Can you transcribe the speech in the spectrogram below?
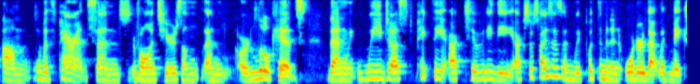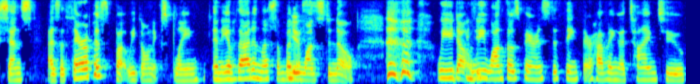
um, with parents and volunteers and, and or little kids then we, we just pick the activity the exercises and we put them in an order that would make sense as a therapist, but we don't explain any of that unless somebody yes. wants to know. we don't Indeed. we want those parents to think they're having a time to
